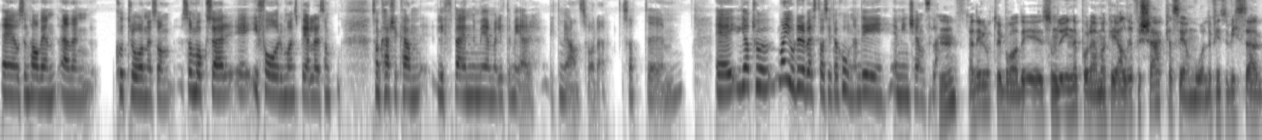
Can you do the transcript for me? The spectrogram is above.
Eh, och sen har vi en, även Cotrone som, som också är eh, i form och en spelare som, som kanske kan lyfta ännu mer med lite mer, lite mer ansvar där. Så att, eh, jag tror man gjorde det bästa av situationen, det är min känsla. Mm. Ja, det låter ju bra. Det är som du är inne på där, man kan ju aldrig försäkra sig om mål. Det finns vissa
